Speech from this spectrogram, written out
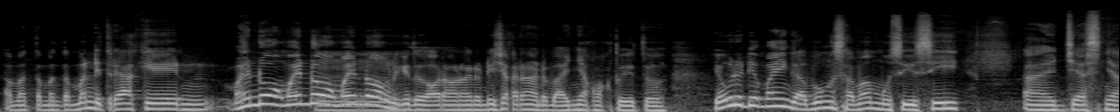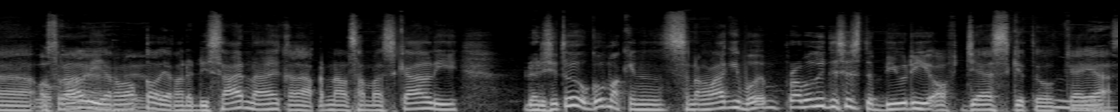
sama teman-teman diteriakin main dong main dong main dong gitu orang-orang Indonesia karena ada banyak waktu itu ya udah dia main gabung sama musisi uh, jazznya Australia yang lokal yang ada di sana kenal sama sekali dari situ gue makin senang lagi bahwa probably this is the beauty of jazz gitu. Kayak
